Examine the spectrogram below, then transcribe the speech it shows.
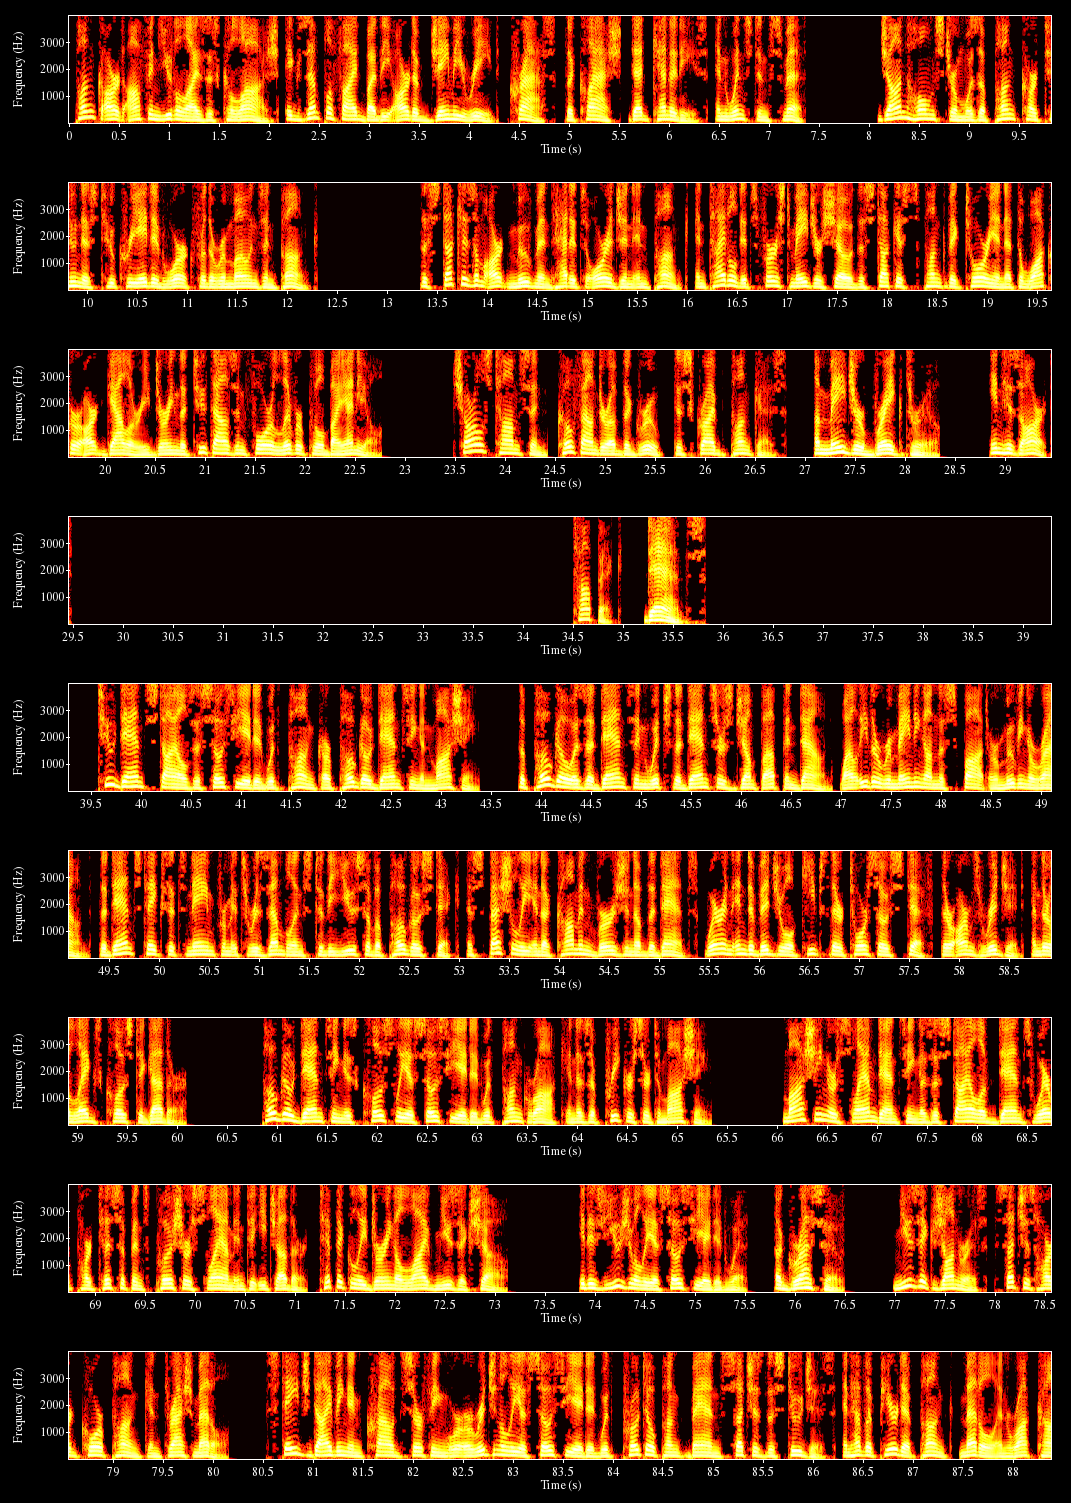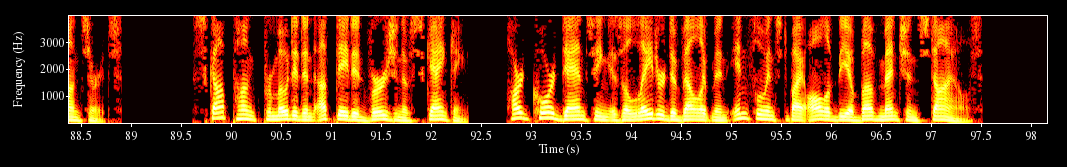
Punk art often utilizes collage, exemplified by the art of Jamie Reid, Crass, The Clash, Dead Kennedys, and Winston Smith. John Holmstrom was a punk cartoonist who created work for the Ramones and punk. The Stuckism art movement had its origin in punk, and titled its first major show The Stuckists Punk Victorian at the Walker Art Gallery during the 2004 Liverpool Biennial. Charles Thomson, co-founder of the group, described punk as a major breakthrough in his art. Dance Two dance styles associated with punk are pogo dancing and moshing. The pogo is a dance in which the dancers jump up and down, while either remaining on the spot or moving around. The dance takes its name from its resemblance to the use of a pogo stick, especially in a common version of the dance, where an individual keeps their torso stiff, their arms rigid, and their legs close together. Pogo dancing is closely associated with punk rock and is a precursor to moshing. Moshing or slamdancing is a style of dance where participants push or slam into each other, typically during a live music show. It is usually associated with aggressive music genres, such as hardcore punk and thrash metal. Stage diving and crowd surfing were originally associated with protopunk bands such as the Stooges, and have appeared at punk, metal and rock concerts. Ska punk promoted an updated version of skanking. Hardcore dancing is a later development influenced by all of the above-mentioned styles.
